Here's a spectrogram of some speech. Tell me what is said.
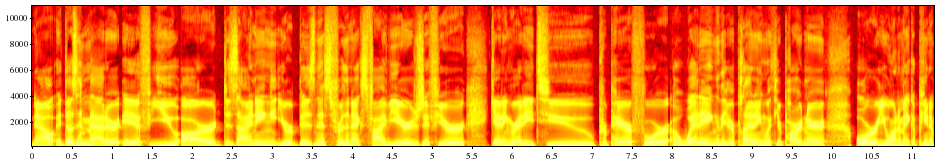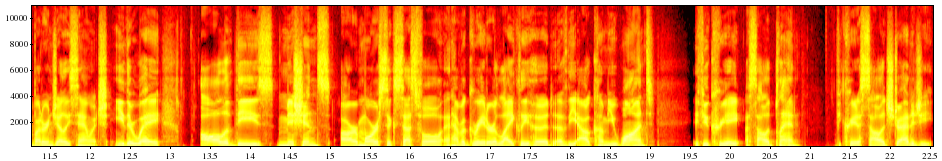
Now, it doesn't matter if you are designing your business for the next five years, if you're getting ready to prepare for a wedding that you're planning with your partner, or you want to make a peanut butter and jelly sandwich. Either way, all of these missions are more successful and have a greater likelihood of the outcome you want if you create a solid plan if you create a solid strategy.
